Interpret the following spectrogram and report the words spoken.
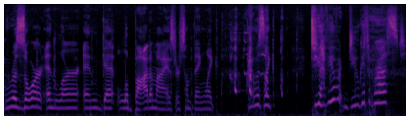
resort and learn and get lobotomized or something. Like, I was like, do you have you ever, do you get depressed?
